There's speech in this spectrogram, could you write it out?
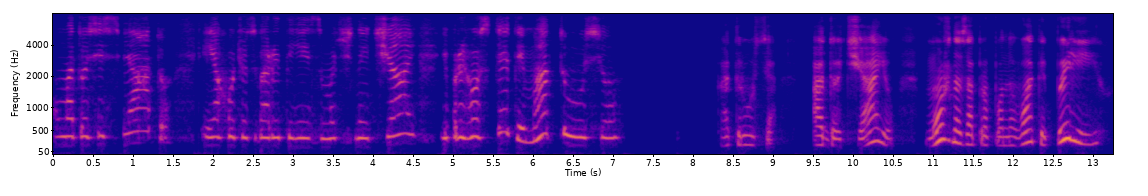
У матусі свято, і я хочу зварити їй смачний чай і пригостити матусю. Катруся, а до чаю можна запропонувати пиріг,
